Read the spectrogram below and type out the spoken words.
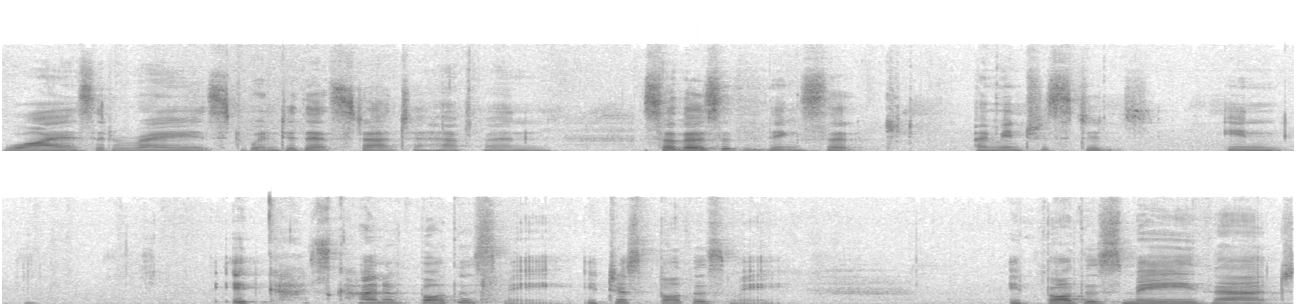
Why is it erased? When did that start to happen? So those are the things that I'm interested in. It kind of bothers me. It just bothers me. It bothers me that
